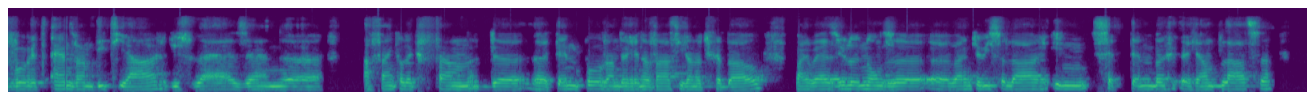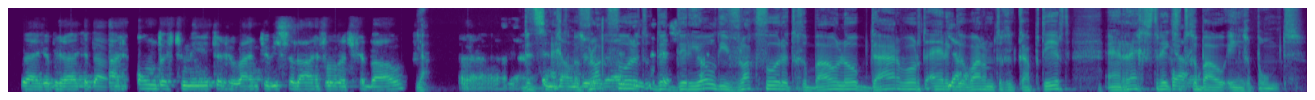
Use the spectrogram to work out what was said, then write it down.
voor het eind van dit jaar. Dus wij zijn afhankelijk van de uh, tempo van de renovatie van het gebouw. Maar wij zullen onze uh, warmtewisselaar in september gaan plaatsen. Wij gebruiken daar 100 meter warmtewisselaar voor het gebouw. Ja. Uh, dat is echt vlak voor het, de, de riool die vlak voor het gebouw loopt, daar wordt eigenlijk ja. de warmte gecapteerd en rechtstreeks ja. het gebouw ingepompt.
